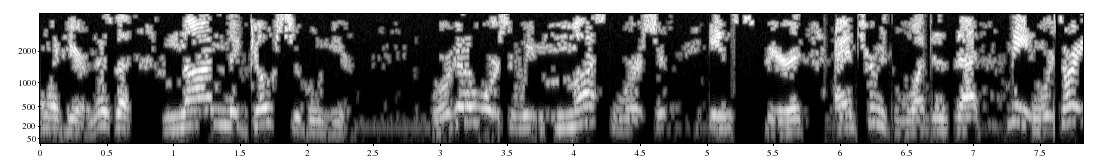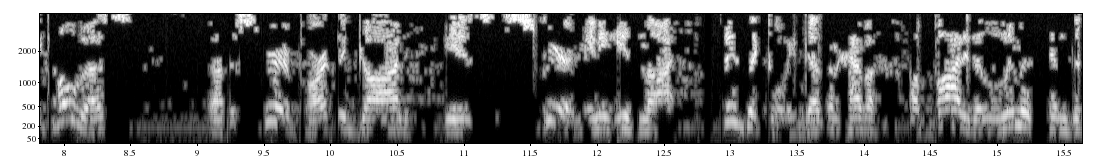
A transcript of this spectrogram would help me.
point here. There's a non-negotiable here. We're going to worship. We must worship in spirit and truth. What does that mean? Well, it's already told us about the spirit part that God is spirit, meaning He's not physical. He doesn't have a, a body that limits him to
